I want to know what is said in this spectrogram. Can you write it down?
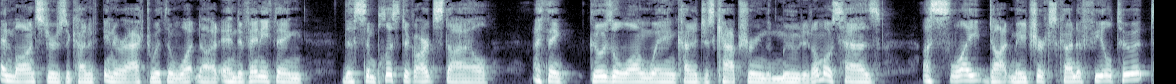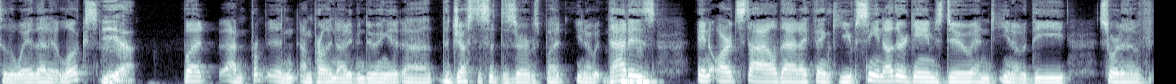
and monsters to kind of interact with and whatnot. And if anything, the simplistic art style, I think, goes a long way in kind of just capturing the mood. It almost has a slight dot matrix kind of feel to it, to the way that it looks. Yeah. But I'm I'm probably not even doing it uh, the justice it deserves. But you know that is an art style that I think you've seen other games do, and you know the sort of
